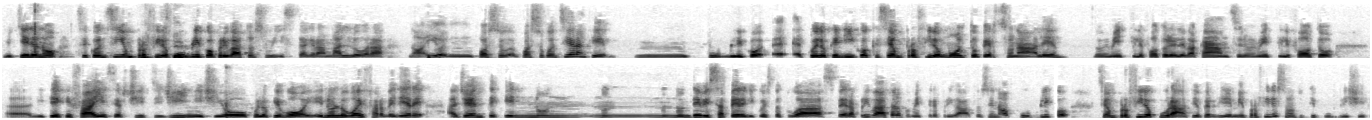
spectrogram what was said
Mi chiedono se consiglio un profilo sì. pubblico o privato su Instagram. Allora, no, io mm, posso, posso consigliare anche mh, mm, pubblico. È, è quello che dico che se è un profilo molto personale, dove metti le foto delle vacanze, dove metti le foto eh, di te che fai esercizi ginnici o quello che vuoi e non lo vuoi far vedere a gente che non, non, non deve sapere di questa tua sfera privata, lo puoi mettere privato, se no pubblico, se è un profilo curato, io per dire i miei profili sono tutti pubblici,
